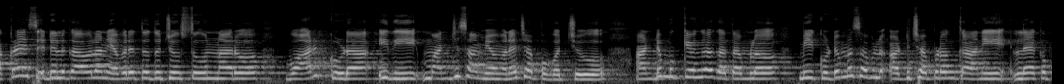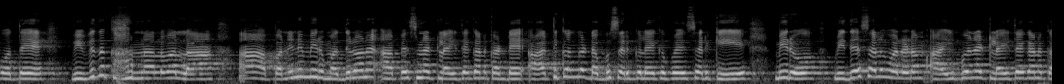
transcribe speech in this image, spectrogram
అక్కడే సెటిల్ కావాలని ఎవరైతే చూస్తూ ఉన్నారో వారికి కూడా ఇది మంచి సమయం అనే చెప్పవచ్చు. అంటే ముఖ్యంగా గతంలో మీ కుటుంబ సభ్యులు అడ్డు చెప్పడం కానీ లేకపోతే వివిధ కారణాల వల్ల ఆ పనిని మీరు మధ్యలోనే ఆపేసినట్లయితే కనుకంటే ఆర్థికంగా డబ్బు సరిగ్గా లేకపోయేసరికి మీరు విదేశాలకు వెళ్ళడం ఆగిపోయినట్లయితే కనుక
